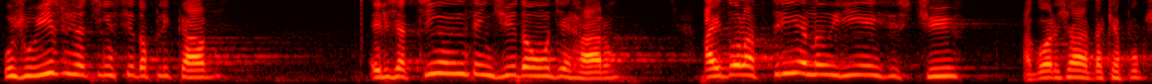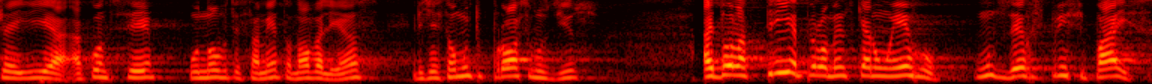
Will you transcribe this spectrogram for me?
O juízo já tinha sido aplicado, eles já tinham entendido aonde erraram, a idolatria não iria existir, agora já daqui a pouco já iria acontecer o Novo Testamento, a Nova Aliança, eles já estão muito próximos disso. A idolatria, pelo menos que era um erro, um dos erros principais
